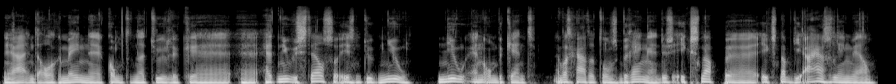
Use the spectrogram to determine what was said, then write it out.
Ja, in het algemeen komt het natuurlijk. het nieuwe stelsel is natuurlijk nieuw. Nieuw en onbekend. En wat gaat het ons brengen? Dus ik snap, ik snap die aarzeling wel.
